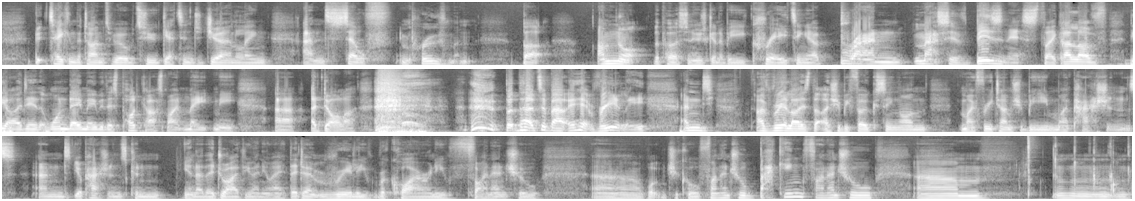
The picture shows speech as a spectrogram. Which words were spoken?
taking the time to be able to get into journaling and self improvement, but I'm not the person who's going to be creating a brand massive business. Like I love the idea that one day maybe this podcast might make me uh, a dollar. but that's about it, really. And I've realized that I should be focusing on my free time should be my passions, and your passions can, you know, they drive you anyway. They don't really require any financial, uh, what would you call financial backing, financial. Um, mm,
